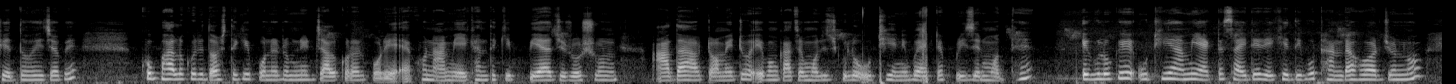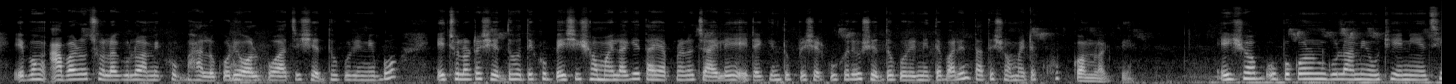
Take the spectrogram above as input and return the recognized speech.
সেদ্ধ হয়ে যাবে। খুব ভালো করে 10 থেকে পনেরো মিনিট জাল করার পরে এখন আমি এখান থেকে পেঁয়াজ, রসুন, আদা, টমেটো এবং কাঁচামরিচগুলো উঠিয়ে নেব একটা ফ্রিজের মধ্যে। এগুলোকে উঠিয়ে আমি একটা সাইডে রেখে দিব ঠান্ডা হওয়ার জন্য এবং আবারও ছোলাগুলো আমি খুব ভালো করে অল্প আছে সেদ্ধ করে নেব। এই ছোলাটা সেদ্ধ হতে খুব বেশি সময় লাগে, তাই আপনারা চাইলে এটা কিন্তু প্রেশার কুকারেও সেদ্ধ করে নিতে পারেন, তাতে সময়টা খুব কম লাগবে। এই সব উপকরণগুলো আমি উঠিয়ে নিয়েছি।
